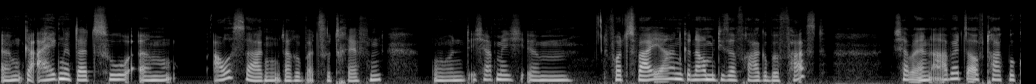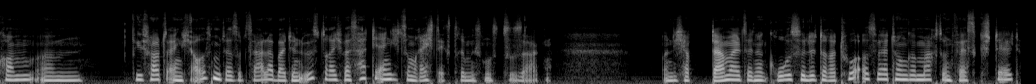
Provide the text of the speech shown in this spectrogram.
ähm, geeignet dazu, ähm, Aussagen darüber zu treffen. Und ich habe mich ähm, vor zwei Jahren genau mit dieser Frage befasst ich habe einen Arbeitsauftrag bekommen. Ähm, wie schaut es eigentlich aus mit der Sozialarbeit in Österreich? Was hat die eigentlich zum Rechtsextremismus zu sagen? Und ich habe damals eine große Literaturauswertung gemacht und festgestellt,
